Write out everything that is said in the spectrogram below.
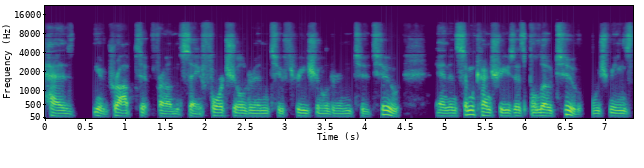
has you know, dropped it from, say, four children to three children to two. And in some countries, it's below two, which means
